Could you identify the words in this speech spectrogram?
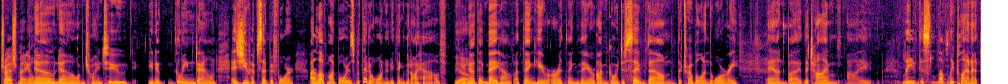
trash mail? No, no. I'm trying to, you know, glean down. As you have said before, I love my boys, but they don't want anything that I have. Yeah. You know, they may have a thing here or a thing there. I'm going to save them the trouble and the worry. And by the time I leave this lovely planet,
